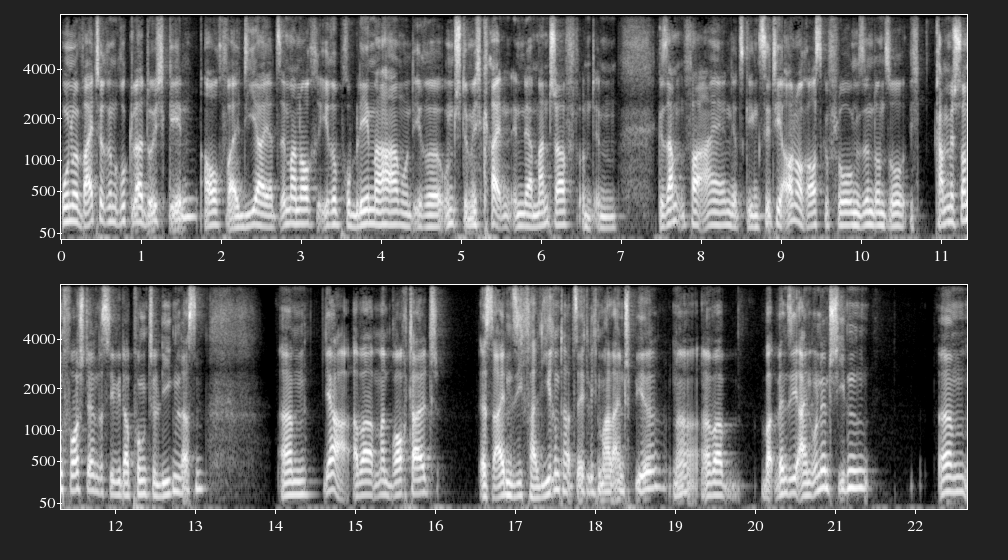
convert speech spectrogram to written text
ohne weiteren Ruckler durchgehen, auch weil die ja jetzt immer noch ihre Probleme haben und ihre Unstimmigkeiten in der Mannschaft und im gesamten Verein, jetzt gegen City auch noch rausgeflogen sind und so. Ich kann mir schon vorstellen, dass sie wieder Punkte liegen lassen. Ähm, ja, aber man braucht halt, es sei denn, sie verlieren tatsächlich mal ein Spiel, ne? aber wenn sie einen Unentschieden ähm,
